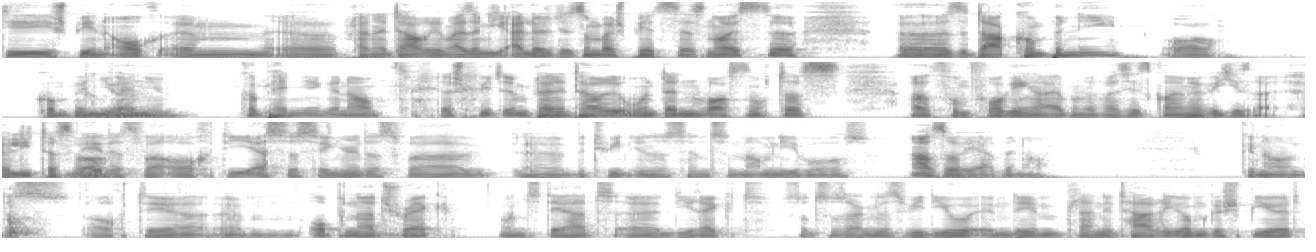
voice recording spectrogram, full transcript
Die spielen auch im äh, Planetarium. Also nicht alle, zum Beispiel jetzt das neueste, äh, The Dark Company oder Companion. Companion. Companion, genau. Das spielt im Planetarium und dann war es noch das also vom Vorgängeralbum, ich weiß jetzt gar nicht mehr, welches äh, Lied das war. Nee, das war auch die erste Single, das war äh, Between Innocence and Omnivores. Ach so, ja, genau. Genau, und das ist auch der ähm, Opener-Track und der hat äh, direkt sozusagen das Video in dem Planetarium gespielt,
